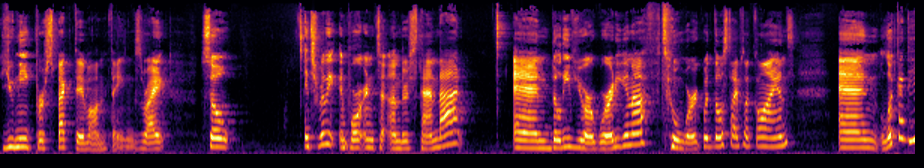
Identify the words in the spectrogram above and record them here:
unique perspective on things, right? So it's really important to understand that and believe you are worthy enough to work with those types of clients and look at the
